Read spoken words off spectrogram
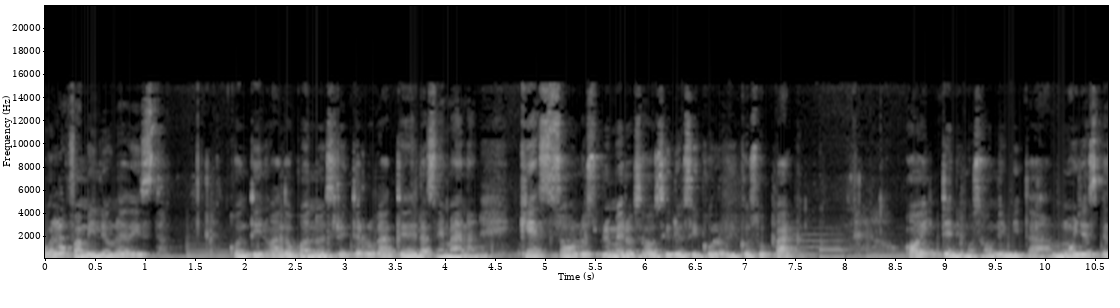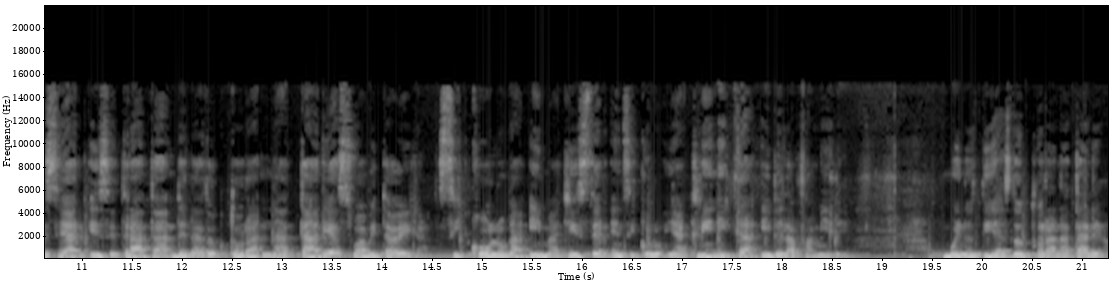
Hola familia unadista. Continuando con nuestro interrogante de la semana, ¿qué son los primeros auxilios psicológicos OPAC? Hoy tenemos a una invitada muy especial y se trata de la doctora Natalia Suavita Vega, psicóloga y magíster en psicología clínica y de la familia. Buenos días, doctora Natalia.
